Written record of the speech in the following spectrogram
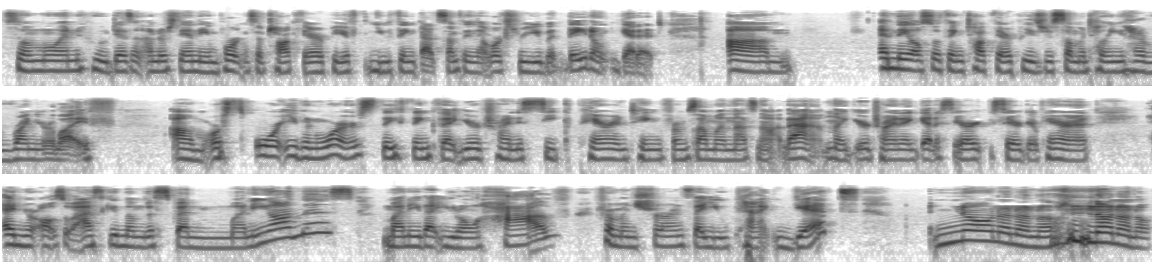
someone who doesn't understand the importance of talk therapy if you think that's something that works for you, but they don't get it. Um, and they also think talk therapy is just someone telling you how to run your life um, or or even worse, they think that you're trying to seek parenting from someone that's not them. Like you're trying to get a sur- surrogate parent, and you're also asking them to spend money on this, money that you don't have from insurance that you can't get. No, no, no, no, no, no, no.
